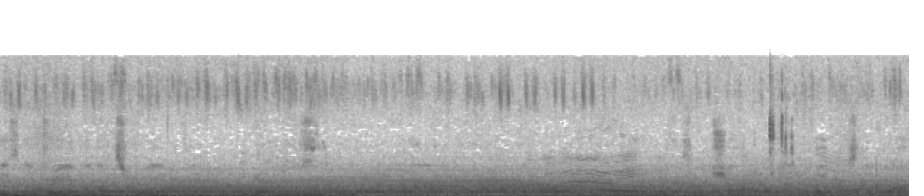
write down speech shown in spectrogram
Disney Dream on that screen. Sharp. Focus the car.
